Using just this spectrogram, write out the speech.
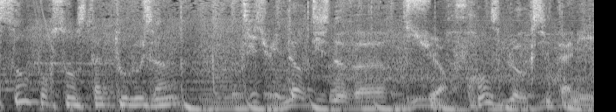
100% Stade Toulousain, 18h-19h sur France Bleu Occitanie.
